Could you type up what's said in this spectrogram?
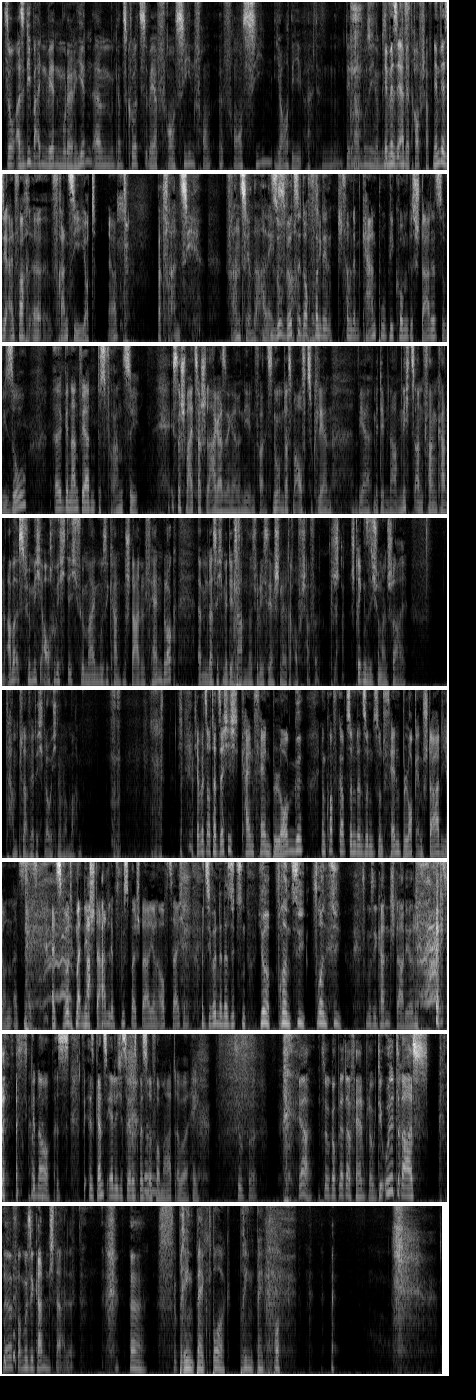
So, also die beiden werden moderieren. Ähm, ganz kurz, wer Francine, Fran äh, Francine Jordi, äh, den Namen muss ich noch ein bisschen Nehmen wir mehr drauf schaffen. Nennen wir sie einfach äh, Franzi J. Ja? Das Franzi. Franzi und der Alex. so wird sie doch von, den, von dem Kernpublikum des Stadels sowieso äh, genannt werden, das Franzi. Ist eine Schweizer Schlagersängerin jedenfalls. Nur um das mal aufzuklären, wer mit dem Namen nichts anfangen kann. Aber ist für mich auch wichtig für meinen Musikantenstadel-Fanblog, ähm, dass ich mir den Namen natürlich sehr schnell drauf schaffe. Klar. Stricken Sie sich schon mal einen Schal. Tumblr werde ich, glaube ich, nur noch machen. Ich habe jetzt auch tatsächlich keinen Fanblog im Kopf gehabt, sondern so ein, so ein Fanblog im Stadion, als, als, als würde man den Stadel im Fußballstadion aufzeichnen und sie würden dann da sitzen, ja, Franzi, Franzi. Das Musikantenstadion. Genau. Es ist ganz ehrlich, es wäre das bessere Format, aber hey. Super. Ja, so ein kompletter Fanblog. Die Ultras ne, vom Musikantenstadel. Ah, Bring back Borg, bring back Borg.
